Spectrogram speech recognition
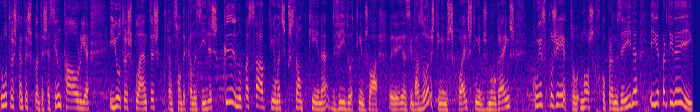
outras tantas plantas, a centáurea e outras plantas, que, portanto, são daquelas ilhas que no passado tinham uma dispersão pequena devido a, tínhamos lá eh, as invasoras, tínhamos coelhos, tínhamos morganhos. Com esse projeto nós recuperamos a ilha e a partir daí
